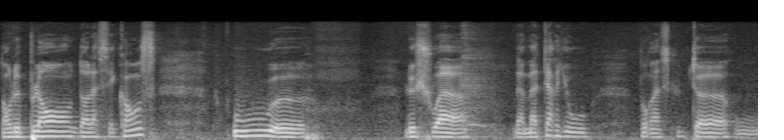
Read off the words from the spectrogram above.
dans le plan, dans la séquence, ou le choix d'un matériau pour un sculpteur ou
